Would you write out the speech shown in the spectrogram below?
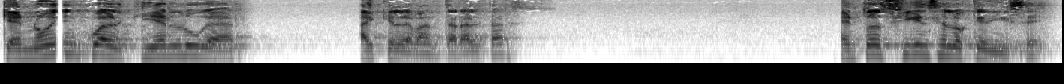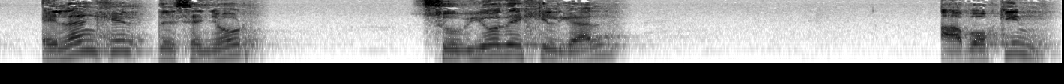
que no en cualquier lugar hay que levantar altares. Entonces fíjense lo que dice. El ángel del Señor subió de Gilgal a Boquín.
